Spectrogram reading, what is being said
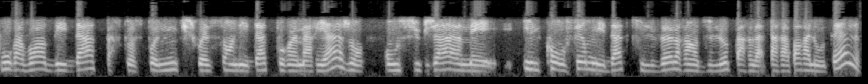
pour avoir des dates, parce que c'est pas nous qui choisissons les dates pour un mariage, on, suggère, mais ils confirment les dates qu'ils veulent rendues là par, la, par rapport à l'hôtel.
